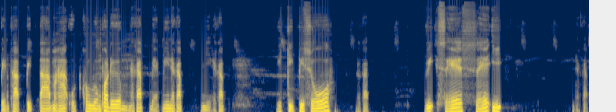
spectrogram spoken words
เป็นพระปิดตามหาอุดของหลวงพ่อเดิมนะครับ แบบนี้นะครับ นี่นะครับ อิติปิโสนะครับ วิเศษเสอินะครับ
